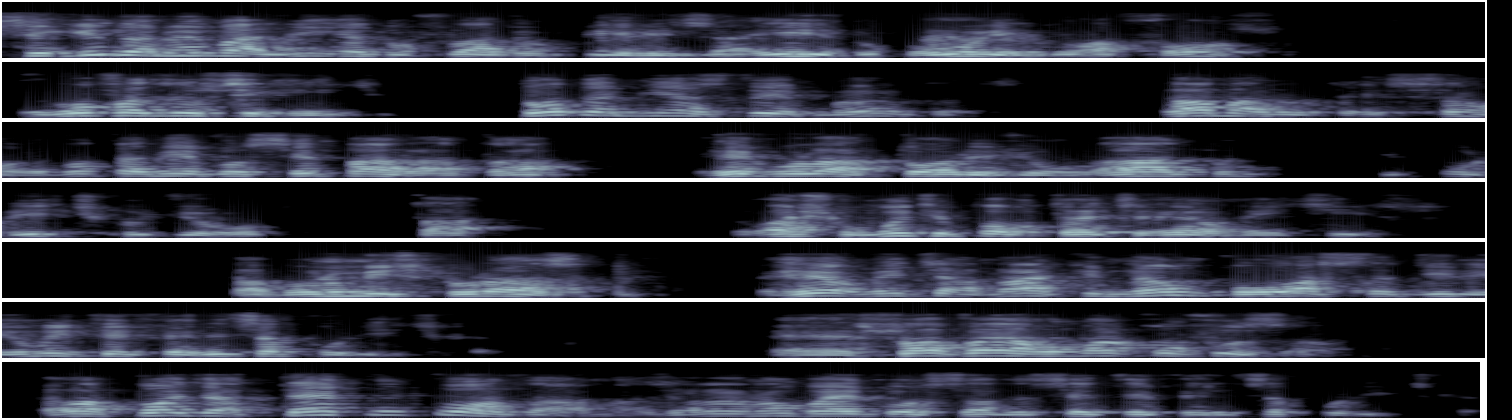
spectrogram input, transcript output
Seguindo a mesma linha do Flávio Pires aí, do Rui, do Afonso, eu vou fazer o seguinte: todas as minhas demandas da manutenção, eu vou também vou separar, tá? Regulatório de um lado e político de outro, tá? Eu acho muito importante realmente isso. Tá bom? Não misturar. As... Realmente a ANAC não gosta de nenhuma interferência política. É, só vai arrumar confusão. Ela pode até concordar, mas ela não vai gostar dessa interferência política.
